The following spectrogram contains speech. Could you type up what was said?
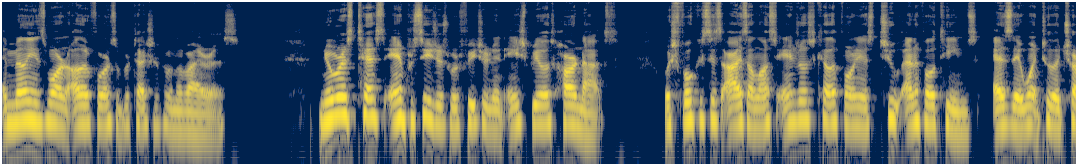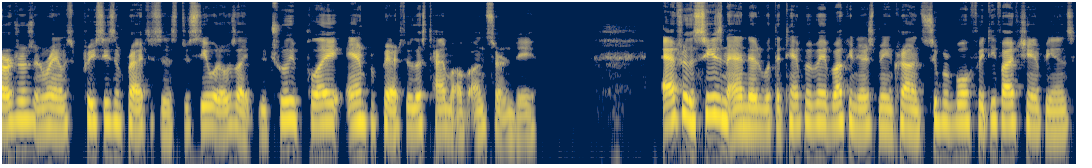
and millions more on other forms of protection from the virus. Numerous tests and procedures were featured in HBO's Hard Knocks, which focused its eyes on Los Angeles, California's two NFL teams as they went to the Chargers and Rams preseason practices to see what it was like to truly play and prepare through this time of uncertainty. After the season ended with the Tampa Bay Buccaneers being crowned Super Bowl 55 champions,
